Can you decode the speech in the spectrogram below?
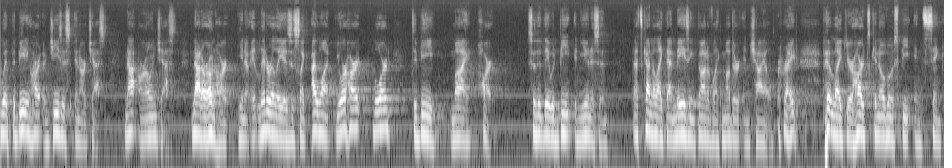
with the beating heart of jesus in our chest not our own chest not our own heart. You know, it literally is just like, I want your heart, Lord, to be my heart, so that they would beat in unison. That's kind of like that amazing thought of like mother and child, right? That like your hearts can almost be in sync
